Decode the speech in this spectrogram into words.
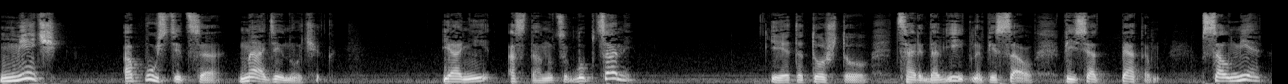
меч опустится на одиночек, и они останутся глупцами. И это то, что царь Давид написал в 55-м псалме –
